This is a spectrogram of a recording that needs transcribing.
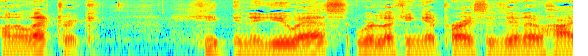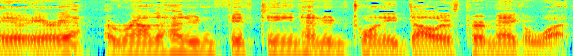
on electric, in the U.S., we're looking at prices in Ohio area around $115, $120 per megawatt.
